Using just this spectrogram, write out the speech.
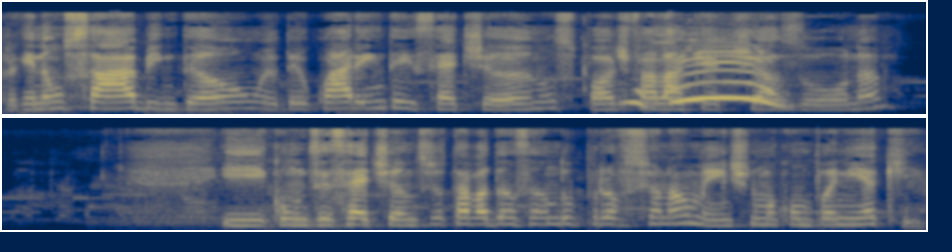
Pra quem não sabe, então, eu tenho 47 anos. Pode Uhul! falar que é tiazona. E com 17 anos eu estava dançando profissionalmente numa companhia aqui.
